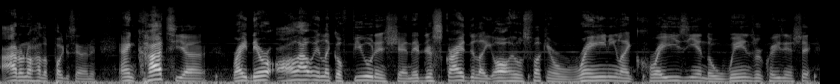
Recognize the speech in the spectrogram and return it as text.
I don't know how the fuck to say that name. And Kátia, right? They were all out in like a field and shit. And they described it like, oh, it was fucking raining like crazy and the winds were crazy and shit. And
